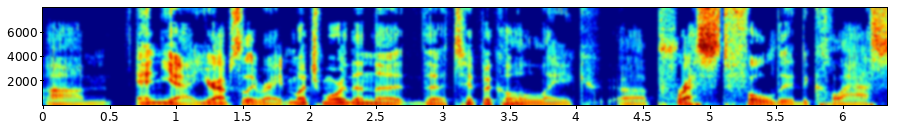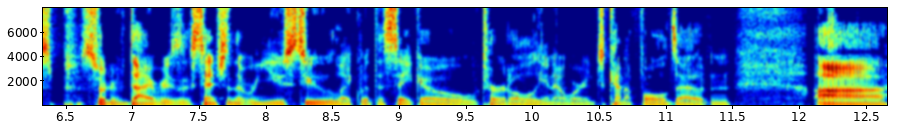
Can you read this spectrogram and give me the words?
Um, and yeah, you're absolutely right. Much more than the the typical like uh, pressed folded clasp sort of diver's extension that we're used to, like with the Seiko turtle, you know, where it just kind of folds out and uh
